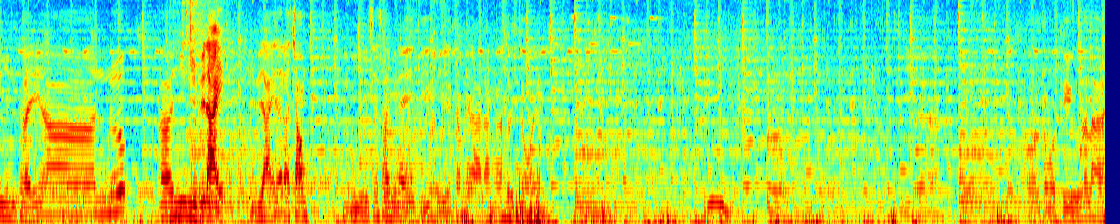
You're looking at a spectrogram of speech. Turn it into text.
nhìn thấy uh, nước uh, nhìn nhìn thấy đáy nhìn thấy đáy rất là trong. Mình sẽ xoay bên này tí bởi vì camera đang uh, hơi chói. Yeah. Rồi, có một view rất là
